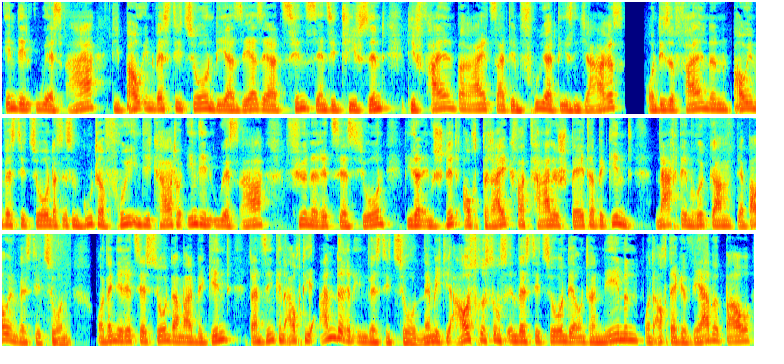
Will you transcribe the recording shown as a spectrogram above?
in den USA, die Bauinvestitionen, die ja sehr, sehr zinssensitiv sind, die fallen bereits seit dem Frühjahr diesen Jahres. Und diese fallenden Bauinvestitionen, das ist ein guter Frühindikator in den USA für eine Rezession, die dann im Schnitt auch drei Quartale später beginnt, nach dem Rückgang der Bauinvestitionen. Und wenn die Rezession da mal beginnt, dann sinken auch die anderen Investitionen, nämlich die Ausrüstungsinvestitionen der Unternehmen und auch der Gewerbebau.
